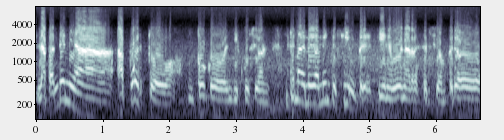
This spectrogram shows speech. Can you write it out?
la pandemia ha puesto un poco en discusión. El tema del medio ambiente siempre tiene buena recepción, pero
